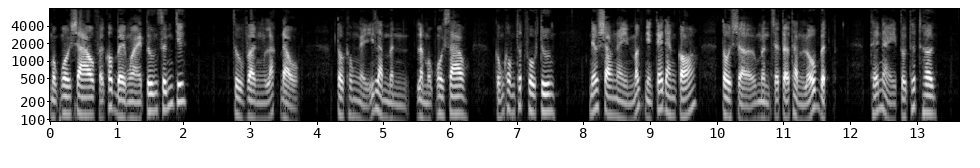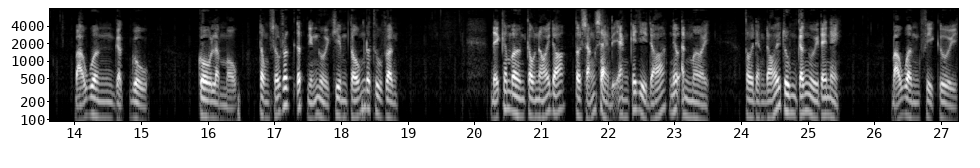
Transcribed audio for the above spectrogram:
Một ngôi sao phải có bề ngoài tương xứng chứ. Thu Vân lắc đầu. Tôi không nghĩ là mình là một ngôi sao, cũng không thích phô trương. Nếu sau này mất những cái đang có, tôi sợ mình sẽ trở thành lố bịch. Thế này tôi thích hơn. Bảo Quân gật gù. Cô là một trong số rất ít những người khiêm tốn đó Thu Vân. Để cảm ơn câu nói đó, tôi sẵn sàng đi ăn cái gì đó nếu anh mời. Tôi đang đói run cả người đây này. Bảo Quân phì cười,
